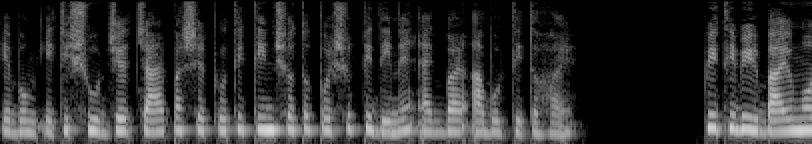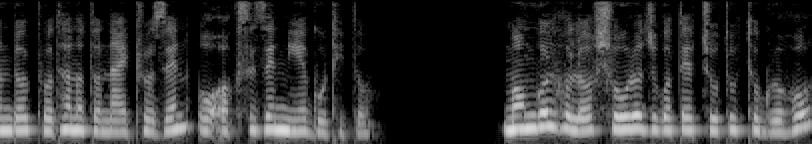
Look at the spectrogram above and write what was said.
এবং এটি সূর্যের চারপাশের প্রতি তিনশত পঁয়ষট্টি দিনে একবার আবর্তিত হয়। পৃথিবীর বায়ুমণ্ডল প্রধানত নাইট্রোজেন ও অক্সিজেন নিয়ে গঠিত। মঙ্গল হল সৌরজগতের চতুর্থ গ্রহ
